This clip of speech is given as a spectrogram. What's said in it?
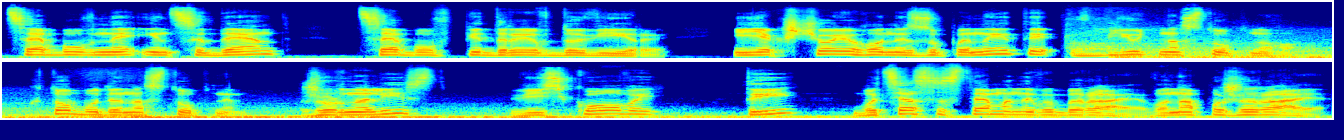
це був не інцидент, це був підрив довіри. І якщо його не зупинити, вб'ють наступного. Хто буде наступним? Журналіст, військовий, ти Бо ця система не вибирає, вона пожирає.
